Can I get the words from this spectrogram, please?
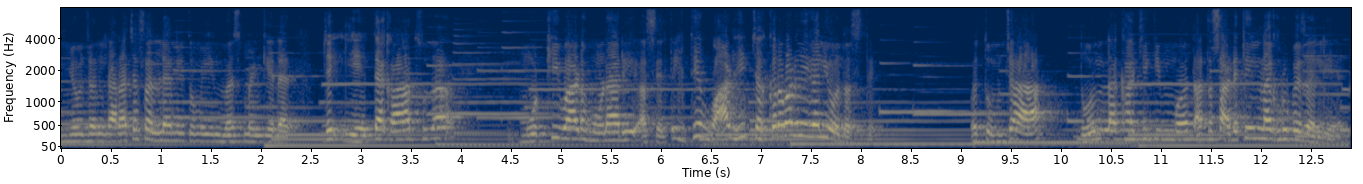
नियोजनकाराच्या सल्ल्याने तुम्ही इन्व्हेस्टमेंट केल्यात. जे येत्या काळात सुद्धा मोठी वाढ होणारी असेल तर इथे वाढ ही चक्रवाढ वेगाने होत असते. मग तुमच्या दोन लाखाची किंमत आता साडेतीन लाख रुपये झाली आहे.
